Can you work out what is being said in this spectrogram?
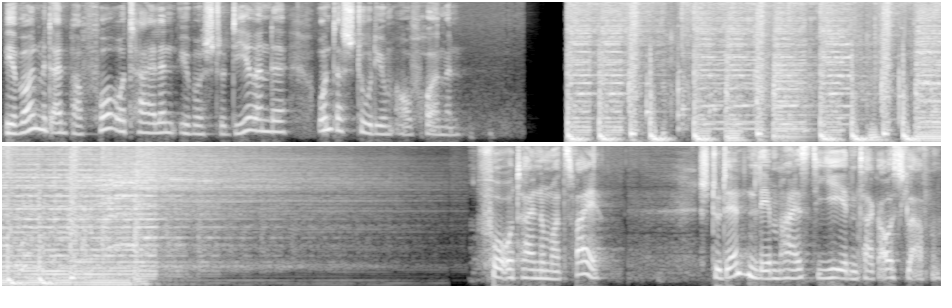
Wir wollen mit ein paar Vorurteilen über Studierende und das Studium aufräumen. Vorurteil Nummer zwei. Studentenleben heißt jeden Tag ausschlafen.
